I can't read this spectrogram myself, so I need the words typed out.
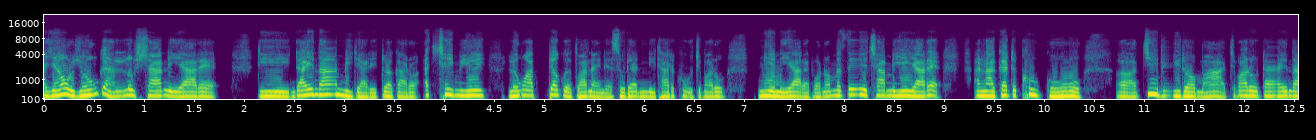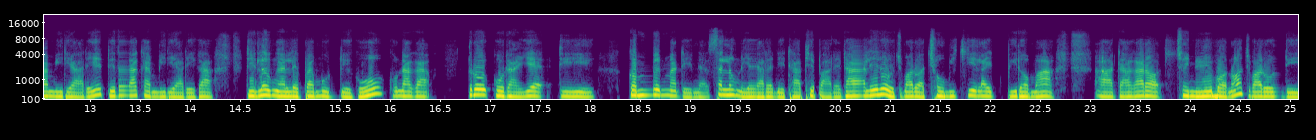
အရန်ကိုရုန်းကန်လှုပ်ရှားနေရတဲ့ဒီတိုင်းသားမီဒီယာတွေအတွက်ကတော့အချိန်မရွေးလုံးဝပျောက်ကွယ်သွားနိုင်တယ်ဆိုတဲ့အနေအထားတစ်ခုကိုကျမတို့မြင်နေရတယ်ပေါ့နော်မသေးချာမရေရတဲ့အနာဂတ်တစ်ခုကိုအာကြည့်ပြီးတော့မှကျမတို့တိုင်းသားမီဒီယာတွေဒေသခံမီဒီယာတွေကဒီလုပ်ငန်းလက်ပတ်မှုတွေကိုခုနက သူတို့ကိုယ်တိုင်ရဲ့ဒီ commitment တွေနဲ့ဆက်လုပ်နေရတဲ့အနေအထားဖြစ်ပါတယ်ဒါလေးတို့ကျမတို့ကခြုံပြီးကြည့်လိုက်ပြီးတော့မှအာဒါကတော့ချိန်မီပေါ့နော်ကျမတို့ဒီ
